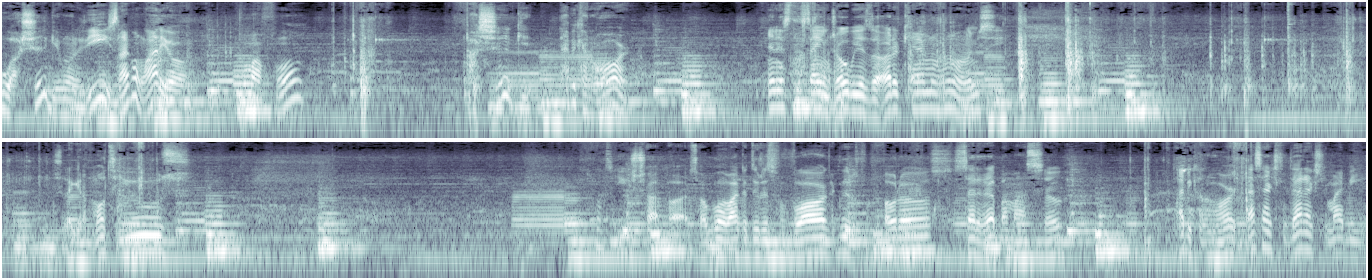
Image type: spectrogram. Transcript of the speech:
Ooh, I should get one of these. Not gonna lie to y'all. For my phone, I should get. That'd be kind of hard. And it's the same Joby as the other camera. Hold on, let me see. Should I get a multi-use? Multi-use tripod. So boom, I could do this for vlog. I could do this for photos. Set it up by myself. That'd be kind of hard. That's actually that actually might be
